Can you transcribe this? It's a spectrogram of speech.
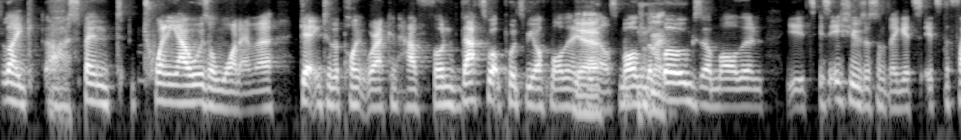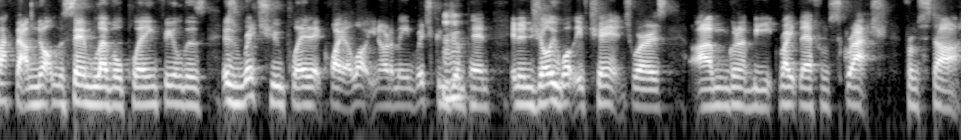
like spend 20 hours or whatever getting to the point where I can have fun. That's what puts me off more than anything Yeah. else, more than the Right. bugs or more than it's, it's issues or something. It's it's the fact that I'm not on the same level playing field as as Rich, who played it quite a lot. You know what I mean? Rich can Mhm. jump in and enjoy what they've changed, whereas I'm gonna be right there from scratch from start,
